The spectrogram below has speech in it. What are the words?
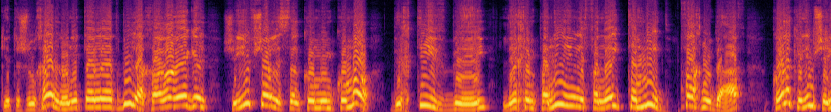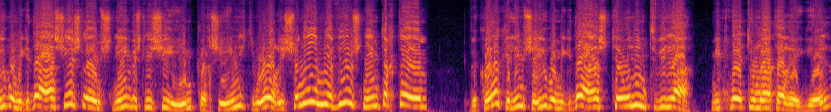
כי את השולחן לא ניתן להטביל לאחר הרגל, שאי אפשר לסלקו ממקומו, דכתיב בי לחם פנים לפניי תמיד. הפכנו דף, כל הכלים שהיו במקדש יש להם שניים ושלישיים, כך שאם נטמעו הראשונים יביאו שניים תחתיהם. וכל הכלים שהיו במקדש טעונים טבילה מפני טומאת הרגל,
